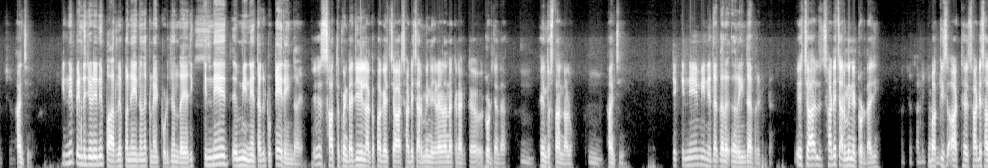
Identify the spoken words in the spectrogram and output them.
ਅੱਛਾ। ਹਾਂਜੀ। ਕਿੰਨੇ ਪਿੰਡ ਜਿਹੜੇ ਨੇ ਪਾਰਲੇ ਪਨੇ ਇਹਨਾਂ ਦਾ ਕਨੈਕਟ ਟੁੱਟ ਜਾਂਦਾ ਹੈ ਜੀ? ਕਿੰਨੇ ਅ, ਮਹੀਨੇ ਤੱਕ ਟੁੱਟਿਆ ਹੀ ਰਹਿੰਦਾ ਹੈ ਇਹ ਸੱਤ ਪਿੰਡ ਹੈ ਜੀ ਲਗਭਗ 4 4.5 ਮਹੀਨੇ ਜਿਹੜਾ ਇਹਨਾਂ ਦਾ ਕਨੈਕਟ ਟੁੱਟ ਜਾਂਦਾ ਹੈ ਹੂੰ। ਹਿੰਦੁਸਤਾਨ ਨਾਲੋਂ। ਹੂੰ। ਹਾਂਜੀ। ਤੇ ਕਿੰਨੇ ਮਹੀਨੇ ਤੱਕ ਰ- ਰਹਿੰਦਾ ਹੈ ਫਿਰ ਇਹ ਟੁੱਟਿਆ? ਇਹ 4 4.5 ਮਹੀਨੇ ਟੁੱਟਦਾ ਜੀ। ਅੱਛਾ ਬਾਕੀ 8 7.5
